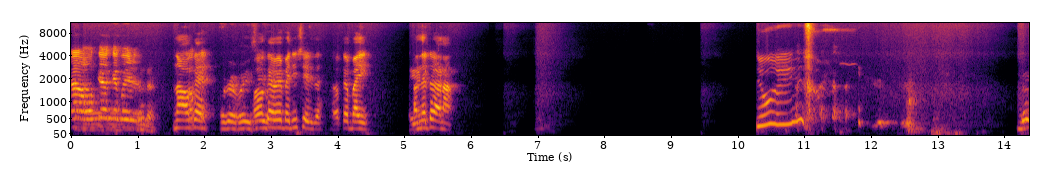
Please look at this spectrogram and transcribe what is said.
ആ ഓക്കെ ഓക്കെ പോയി എഴുതും. എന്നാ ഓക്കെ ഓക്കെ ബൈ ഓക്കെ പരീക്ഷ എഴുത ഓക്കെ ബൈ എന്നിട്ട് കാണാം. അങ്ങനെ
